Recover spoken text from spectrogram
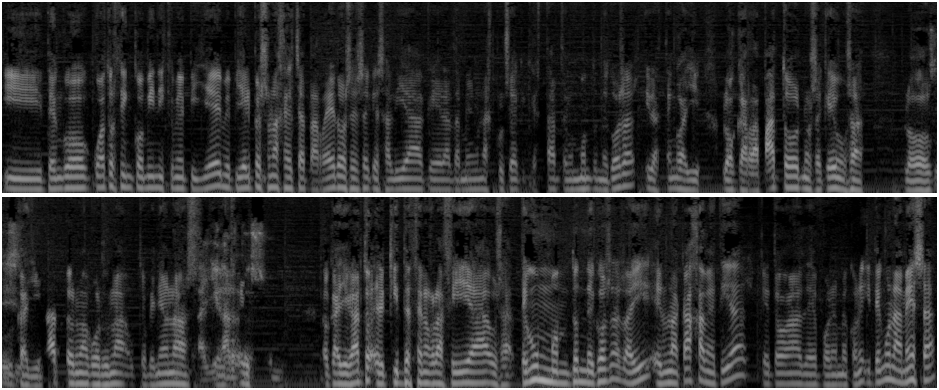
Y tengo cuatro o cinco minis que me pillé. Me pillé el personaje de Chatarreros, ese que salía, que era también una exclusiva de Kickstarter, un montón de cosas. Y las tengo allí. Los garrapatos, no sé qué, o sea, los Sí, sí. no me acuerdo, una, que venían unas. Galligardos. Los galligatos, el kit de escenografía, o sea, tengo un montón de cosas ahí en una caja metidas que tengo ganas de ponerme con Y tengo una mesa,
